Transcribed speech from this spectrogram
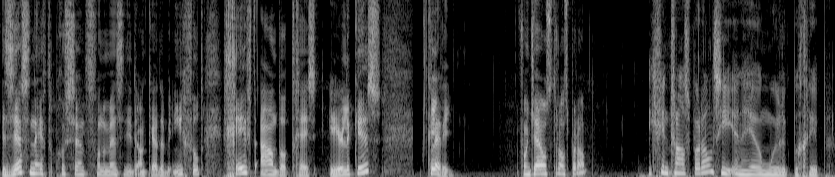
96% van de mensen die de enquête hebben ingevuld... geeft aan dat Trace eerlijk is. Clary, vond jij ons transparant? Ik vind transparantie een heel moeilijk begrip.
